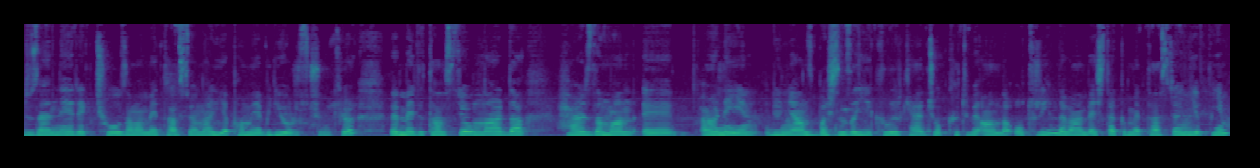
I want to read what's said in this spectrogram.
düzenleyerek çoğu zaman meditasyonlar yapamayabiliyoruz çünkü. Ve meditasyonlarda her zaman e, örneğin dünyanız başınıza yıkılırken çok kötü bir anda oturayım da ben 5 dakika meditasyon yapayım.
